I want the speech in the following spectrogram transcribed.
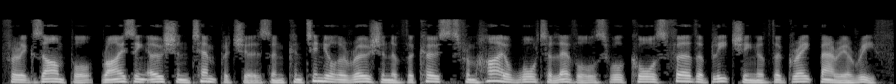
For example, rising ocean temperatures and continual erosion of the coasts from higher water levels will cause further bleaching of the Great Barrier Reef.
